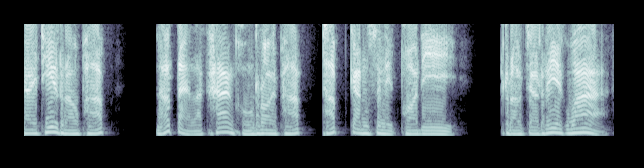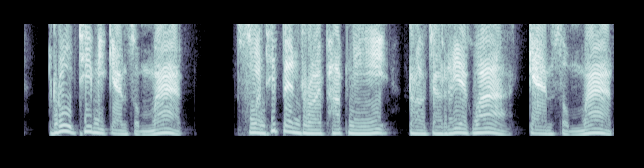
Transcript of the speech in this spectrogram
ด ๆ ที่เราพับ แล้วแต่ละข้างของรอยพับทับกันสนิทพอดี เราจะเรียกว่า รูปที่มีแกนสมมาตร ส่วนที่เป็นรอยพับนี้ เราจะเรียกว่า แกนสมมาตร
